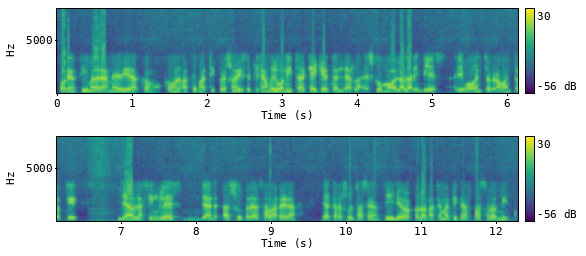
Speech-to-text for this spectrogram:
por encima de la media como, como el matemático. Es una disciplina muy bonita que hay que entenderla. Es como el hablar inglés. Hay un momento que, un momento que ya hablas inglés, ya has superado esa barrera, ya te resulta sencillo. Con las matemáticas pasa lo mismo.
